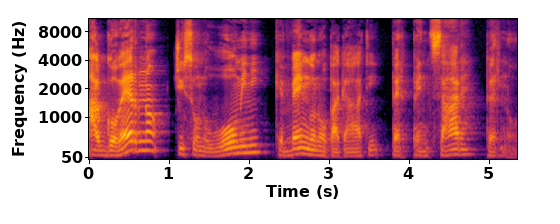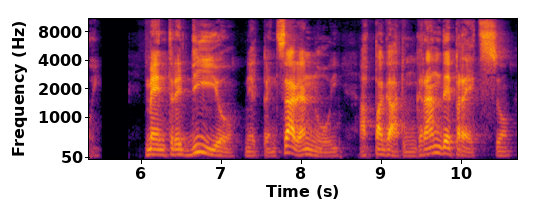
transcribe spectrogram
al governo ci sono uomini che vengono pagati per pensare per noi, mentre Dio nel pensare a noi ha pagato un grande prezzo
